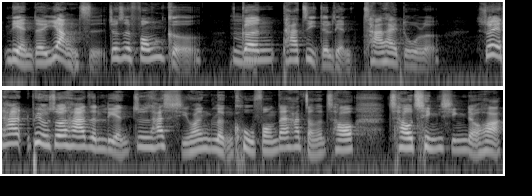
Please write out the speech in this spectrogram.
脸的样子，就是风格嗯跟他自己的脸差太多了。所以他，譬如说他的脸，就是他喜欢冷酷风，但他长得超超清新的话，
